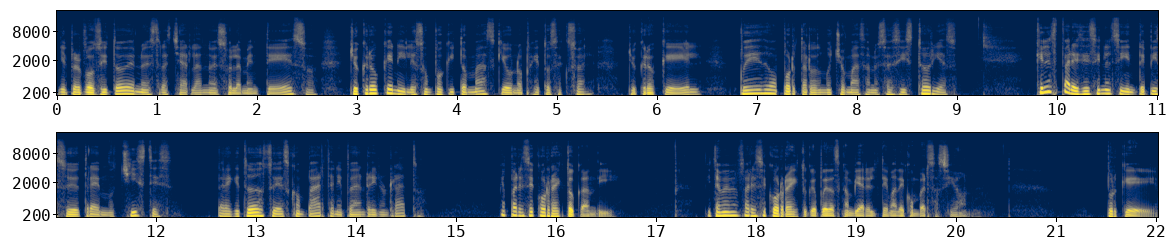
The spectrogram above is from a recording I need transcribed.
Y el propósito de nuestras charlas no es solamente eso. Yo creo que Neil es un poquito más que un objeto sexual. Yo creo que él puede aportarnos mucho más a nuestras historias. ¿Qué les parece si en el siguiente episodio traemos chistes? Para que todos ustedes compartan y puedan reír un rato. Me parece correcto, Candy. Y también me parece correcto que puedas cambiar el tema de conversación. Porque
